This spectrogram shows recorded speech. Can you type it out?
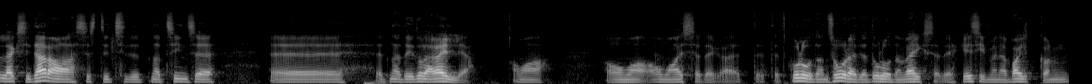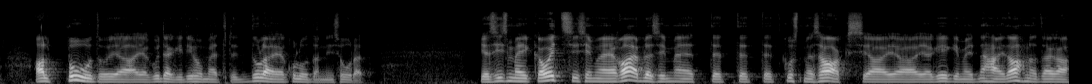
läksid ära, sest ütlesid, et nad siinse, äh, et nad ei tule välja oma, oma, oma asjadega, et, et, et kulud on suured ja tulud on väiksed, ehk esimene palk on alt puudu ja, ja kuidagi tihumeetrid ei tule ja kulud on nii suured. ja siis me ikka otsisime ja kaeblesime, et, et, et, et kust me saaks ja, ja, ja keegi meid näha ei tahtnud väga.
